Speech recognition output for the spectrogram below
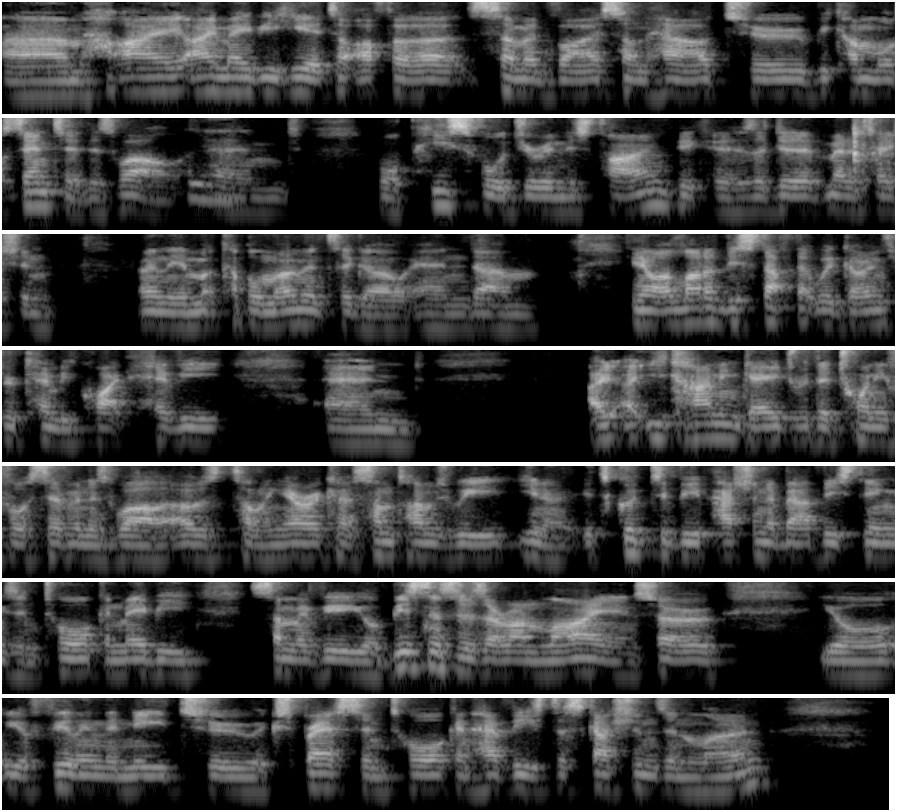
um, I, I may be here to offer some advice on how to become more centered as well Yeah. and more peaceful during this time because I did a meditation only a couple of moments ago. And, um, you know, a lot of this stuff that we're going through can be quite heavy and I, I, you can't engage with it 24 7 as well. I was telling Erica, sometimes we, you know, it's good to be passionate about these things and talk. And maybe some of you, your businesses are online. And so you're, you're feeling the need to express and talk and have these discussions and learn.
